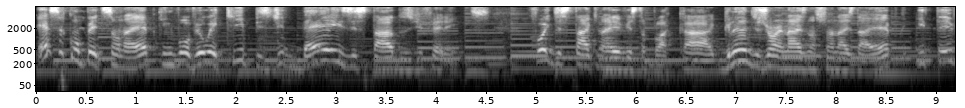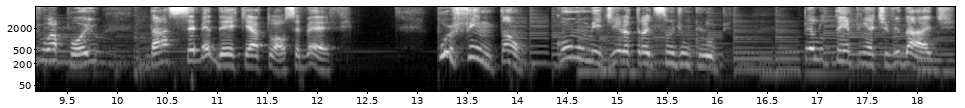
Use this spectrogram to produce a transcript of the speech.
Essa competição na época envolveu equipes de 10 estados diferentes foi destaque na revista Placar, grandes jornais nacionais da época e teve o apoio da CBD, que é a atual CBF. Por fim, então, como medir a tradição de um clube? Pelo tempo em atividade,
